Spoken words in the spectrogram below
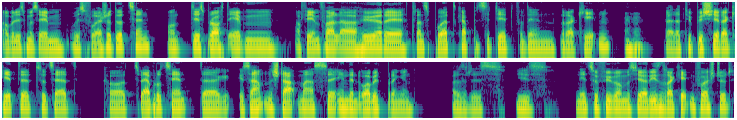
Aber das muss eben alles vorher schon dort sein. Und das braucht eben auf jeden Fall eine höhere Transportkapazität von den Raketen. Mhm. Weil eine typische Rakete zurzeit kann 2% der gesamten Startmasse in den Orbit bringen. Also das ist nicht so viel, wenn man sich eine riesen Raketen vorstellt,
